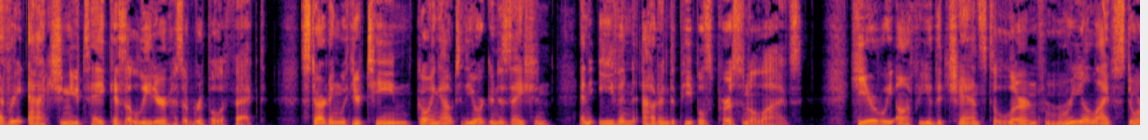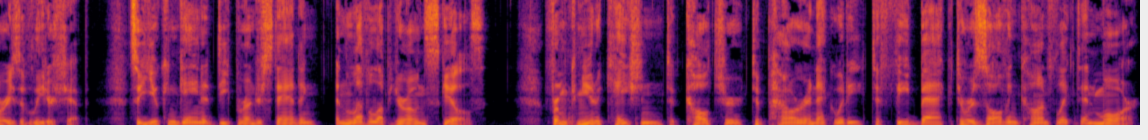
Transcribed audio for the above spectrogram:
Every action you take as a leader has a ripple effect, starting with your team, going out to the organization, and even out into people's personal lives. Here we offer you the chance to learn from real life stories of leadership so you can gain a deeper understanding and level up your own skills. From communication to culture to power inequity to feedback to resolving conflict and more.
